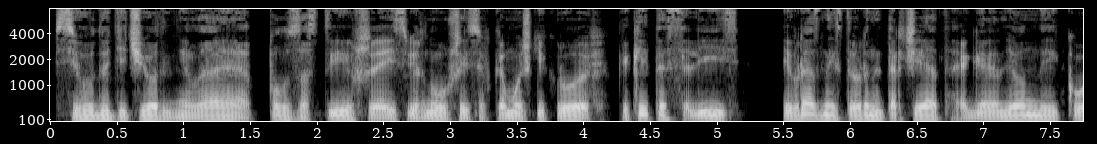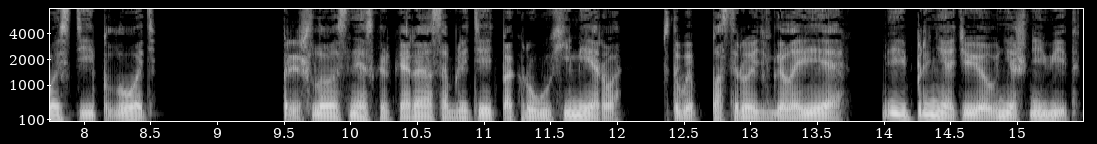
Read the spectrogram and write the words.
Всюду течет гнилая, полузастывшая и свернувшаяся в комочки кровь, какая-то слизь, и в разные стороны торчат оголенные кости и плоть. Пришлось несколько раз облететь по кругу химеру, чтобы построить в голове и принять ее внешний вид.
